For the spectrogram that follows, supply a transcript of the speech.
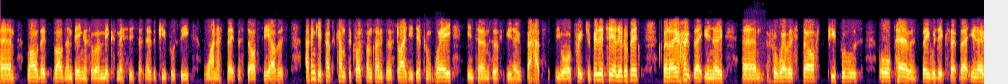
Um, rather, rather than being a sort of a mixed message that you know, the pupils see one aspect, the staff see others. I think it perhaps comes across sometimes in a slightly different way in terms of, you know, perhaps your approachability a little bit. But I hope that, you know, um, for whether staff, pupils, or parents, they would accept that, you know,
